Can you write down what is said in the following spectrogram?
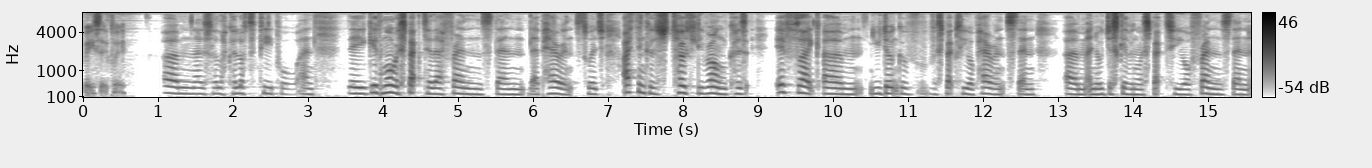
basically. Um, there's like a lot of people, and they give more respect to their friends than their parents, which I think is totally wrong. Because if like um, you don't give respect to your parents, then um, and you're just giving respect to your friends, then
